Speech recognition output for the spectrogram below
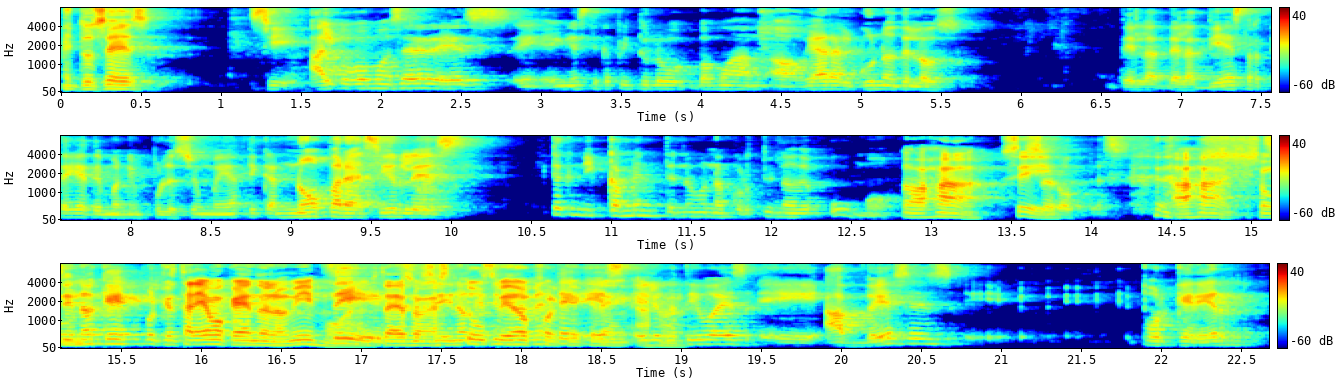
Entonces, si algo vamos a hacer es, en en este capítulo vamos a, a ojear algunos de los de, la- de las 10 estrategias de manipulación mediática, no para decirles, técnicamente no es una cortina de humo, Ajá, sí. cerotes. Ajá. son- Sino que- Porque estaríamos cayendo en lo mismo. Sí, Ustedes son estúpidos porque es- creen. el objetivo es eh, a veces eh, por querer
